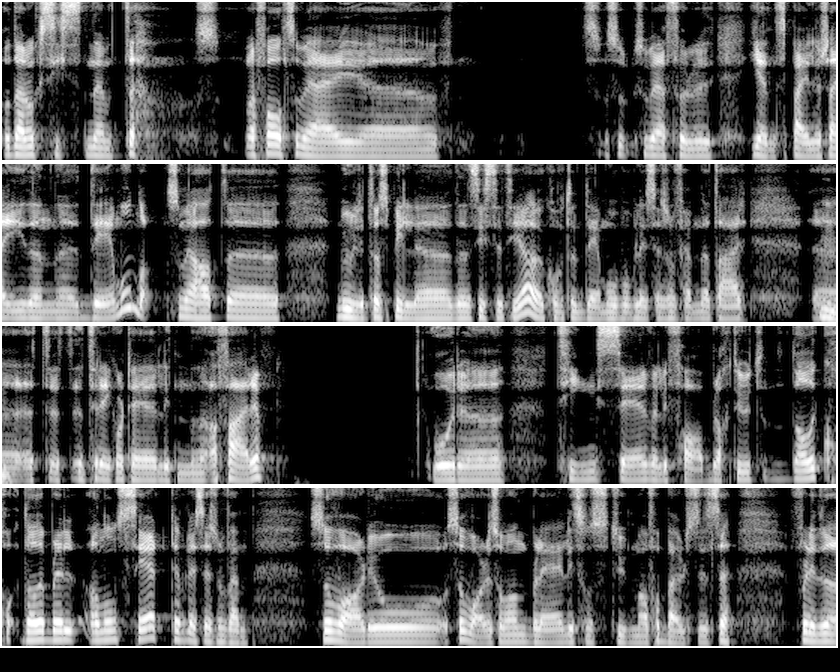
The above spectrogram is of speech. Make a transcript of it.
Og det er nok sistnevnte, i hvert fall, som jeg eh, Som jeg føler gjenspeiler seg i den demoen, da, som jeg har hatt uh, mulighet til å spille den siste tida. Det har kommet en demo på PlayStation 5, dette her. Mm. et, et, et tre kvarter liten affære. Hvor uh, ting ser veldig fabelaktig ut. Da det, da det ble annonsert til PlayStation 5, så var det jo så var det som man ble litt sånn stum av forbauselse. Fordi det,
